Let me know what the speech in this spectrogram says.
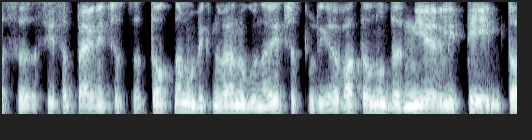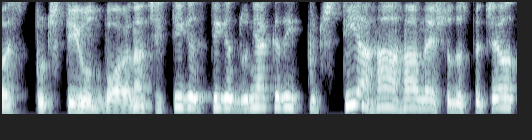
са, си съперничат за Тотнам, обикновено го наричат подигравателно да nearly team, т.е. почти отбора. Значи стига, стига до някъде и почти аха, аха нещо да спечелят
